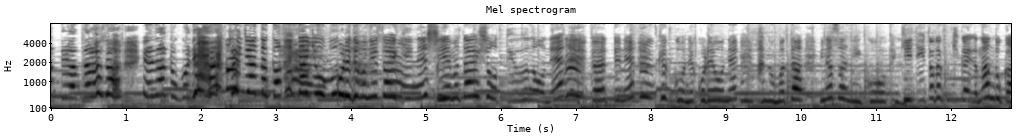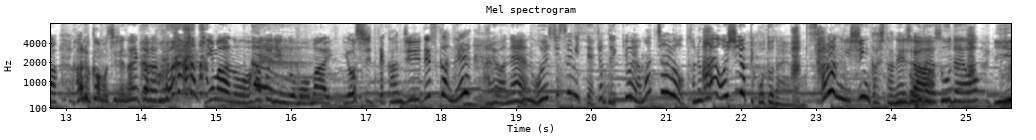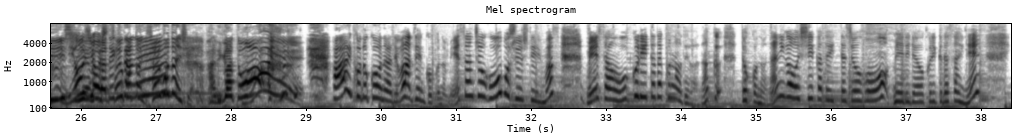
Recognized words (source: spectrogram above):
ーってやったらさ変なとこに入っちゃったか大丈夫これでもね最近ね CM 大賞っていうをね、こうやってね結構ねこれをねあのまた皆さんにこう聞いていただく機会が何度かあるかもしれないからね。今あのハプニングもまあよしって感じですかね。あれはね、うん。美味しすぎてちょっと勢い余っちゃうよ。それぐらい美味しいよってことだよ。さらに進化したねじそうだゃあよそうだよ。いいうん CM よしよしができたね。そういうことにそういうことにしよう。ありがとう。はい、このコーナーでは全国の名産情報を募集しています。名産をお送りいただくのではなくどこの何が美味しいかといった情報をメールでお送りくださいね。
